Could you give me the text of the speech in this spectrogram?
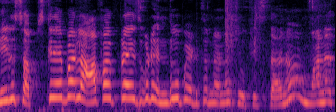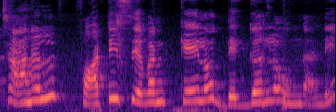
నేను సబ్స్క్రైబర్ల ఆఫర్ ప్రైస్ కూడా ఎందుకు పెడుతున్నానో చూపిస్తాను. మన ఛానల్ ఫార్టీ సెవెన్ కేలో దగ్గరలో ఉందండి.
